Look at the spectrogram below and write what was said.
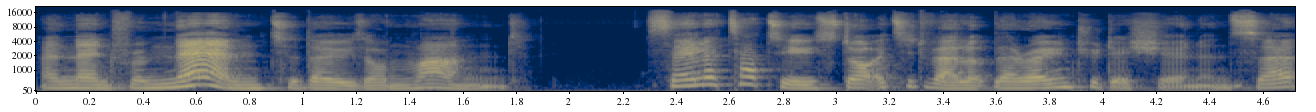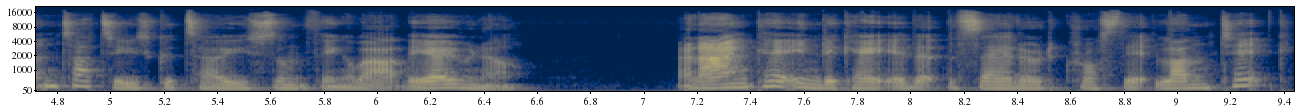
and then from them to those on land. Sailor tattoos started to develop their own tradition, and certain tattoos could tell you something about the owner. An anchor indicated that the sailor had crossed the Atlantic.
